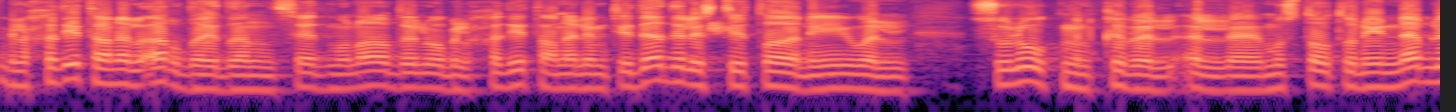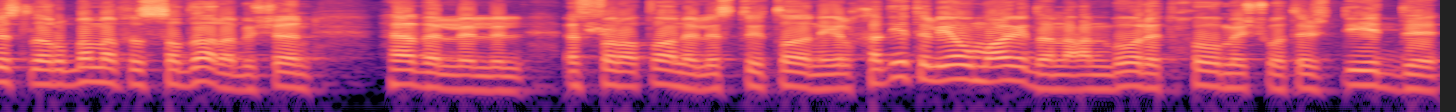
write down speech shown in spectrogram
بالحديث عن الأرض أيضا سيد مناضل وبالحديث عن الامتداد الاستيطاني والسلوك من قبل المستوطنين. نابلس لربما في الصدارة بشأن هذا السرطان الاستيطاني. الحديث اليوم أيضا عن بورة حومش وتجديد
